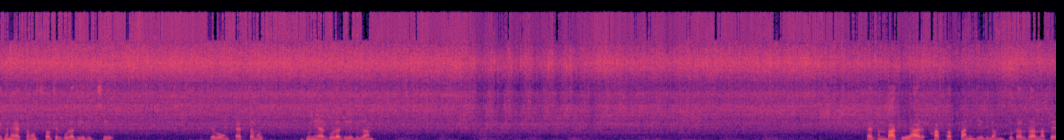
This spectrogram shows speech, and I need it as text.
এখানে এক চামচ সচের গুঁড়া দিয়ে দিচ্ছি। এবং এক চামচ ধনিয়ার গুঁড়া দিয়ে দিলাম। এখন বাকি আর হাফ কাপ পানি দিয়ে দিলাম। টোটাল রান্নাতে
